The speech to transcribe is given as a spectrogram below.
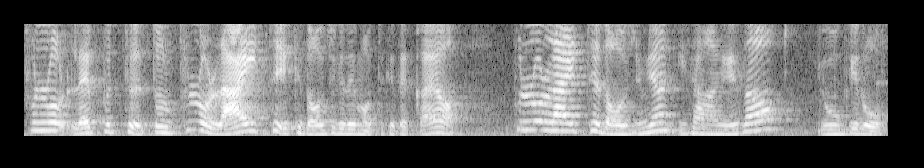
플롯 레프트 또는 플롯 라이트 이렇게 넣어주게 되면 어떻게 될까요? 플롯 라이트 넣어주면 이 상황에서 여기로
